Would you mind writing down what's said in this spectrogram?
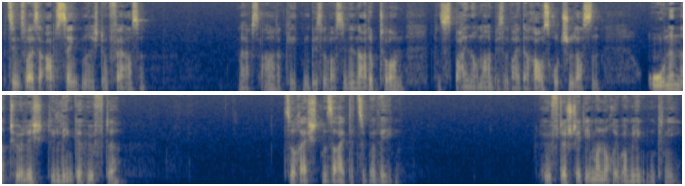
beziehungsweise absenken Richtung Ferse. Merkst, ah, da geht ein bisschen was in den Adduktoren, kannst das Bein nochmal ein bisschen weiter rausrutschen lassen, ohne natürlich die linke Hüfte zur rechten Seite zu bewegen. Hüfte steht immer noch über dem linken Knie.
